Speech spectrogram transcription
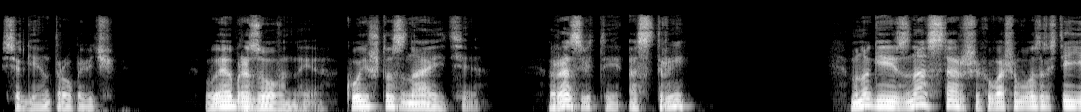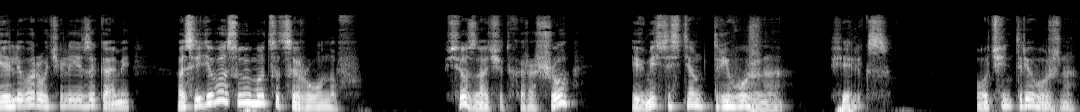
Сергей Антропович. Вы образованные, кое-что знаете, развиты, остры. Многие из нас, старших, в вашем возрасте еле ворочали языками, а среди вас уйма цицеронов. Все значит хорошо и вместе с тем тревожно, Феликс. Очень тревожно.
